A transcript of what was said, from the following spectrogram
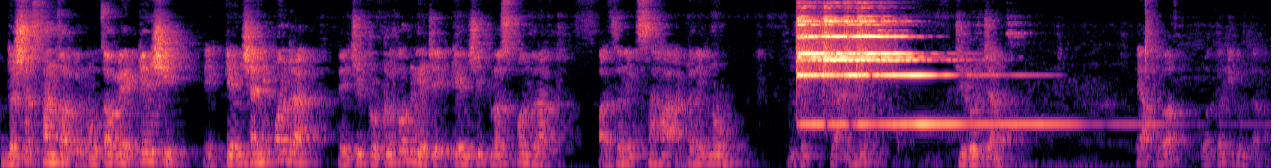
दशक स्थानचा चालू नऊ वर्ग एक्क्याऐंशी. एक्क्याऐंशी आणि पंधरा. त्याची टोटल करून घ्यायची. एक्क्याऐंशी प्लस पंधरा. पाच आणि एक सहा. आठ आणि एक नऊ. म्हणजे शहाण्णव झिरो चार. हे आपलं वर्ग निघून जाणार.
